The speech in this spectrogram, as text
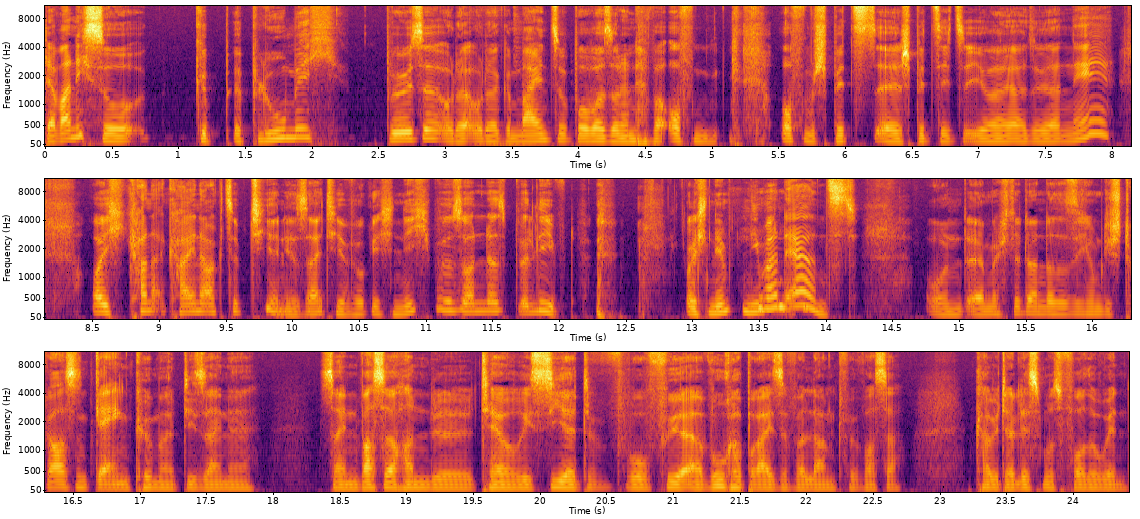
der war nicht so äh, blumig böse oder, oder gemein zu Boba, sondern der war offen, offen spitz, äh, spitzig zu ihr. Also gesagt, nee, euch kann keiner akzeptieren. Ihr seid hier wirklich nicht besonders beliebt. euch nimmt niemand ernst. Und er möchte dann, dass er sich um die Straßengang kümmert, die seine, seinen Wasserhandel terrorisiert, wofür er Wucherpreise verlangt für Wasser. Kapitalismus for the win.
